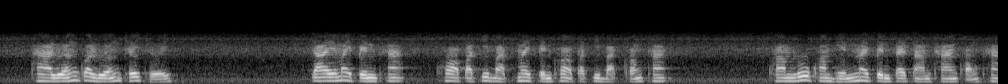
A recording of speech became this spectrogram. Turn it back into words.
ๆผ้าเหลืองก็เหลืองเฉยๆใจไม่เป็นพระข้อปฏิบัติไม่เป็นข้อปฏิบัติของพระ ความรู้ความเห็นไม่เป็นไปตามทางของพระ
